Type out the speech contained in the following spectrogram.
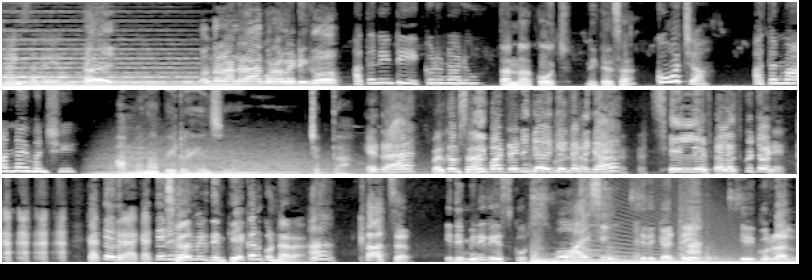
థ్యాంక్స్ అన్నయ్య. ఏయ్, తొందర రండి రా గుర్రం వెయిటింగ్ అతనేంటి ఇక్కడున్నాడు? తను నా కోచ్ నీకు తెలుసా? కోచా? అతను మా అన్నయ్య మనిషి. అమ్మ నా పీటర్ హేన్స్ చెప్తా. ఏంట్రా? వెల్కమ్ ఈ పాట training cake cutting silly fellows కూర్చోండి. కత్తేదిరా కత్తేది సార్ మీరు దీని కేక్ అనుకుంటున్నారా? ఆ? కాదు సార్. ఇది మినీ రేస్ కోర్స్. ఓ ఐసి ఇది గడ్డి. ఇవి గుర్రాలు.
